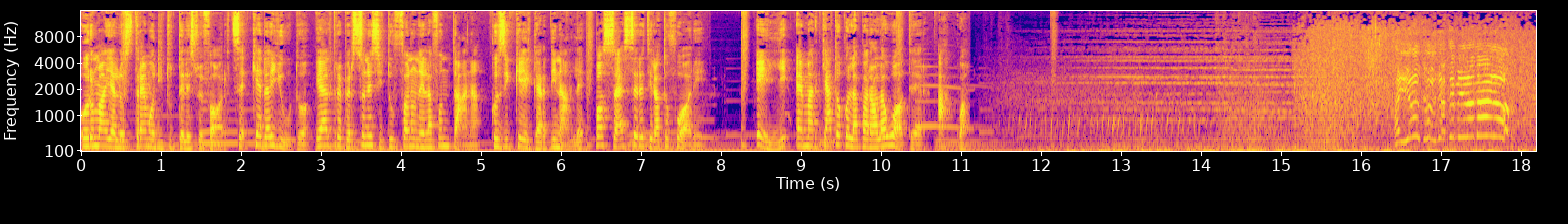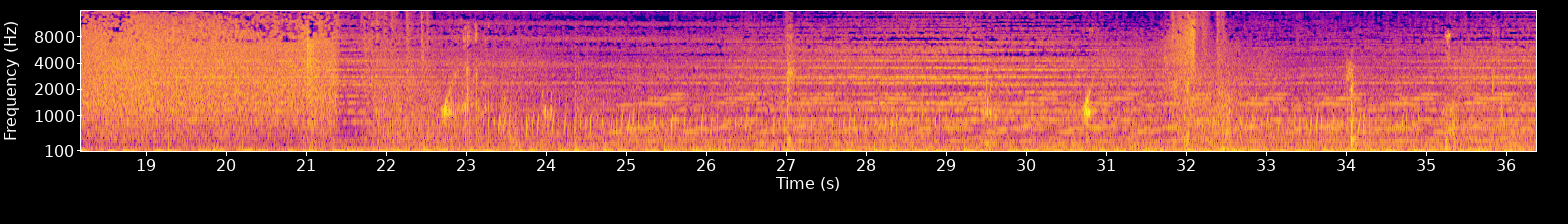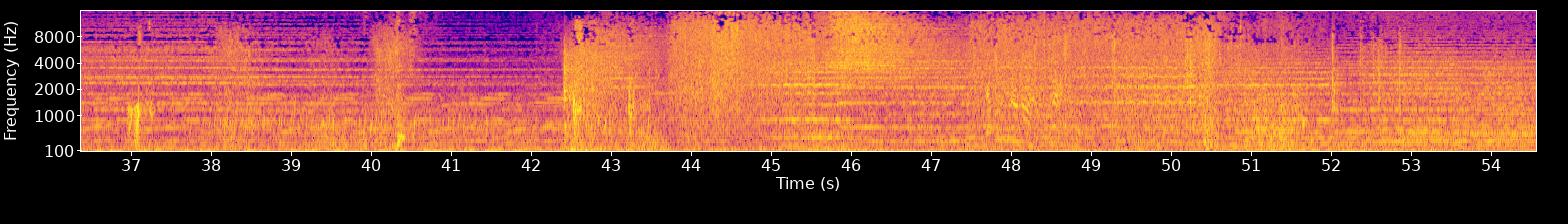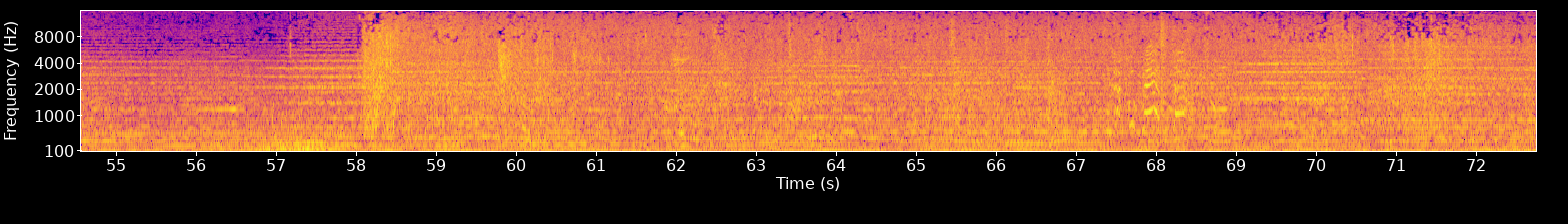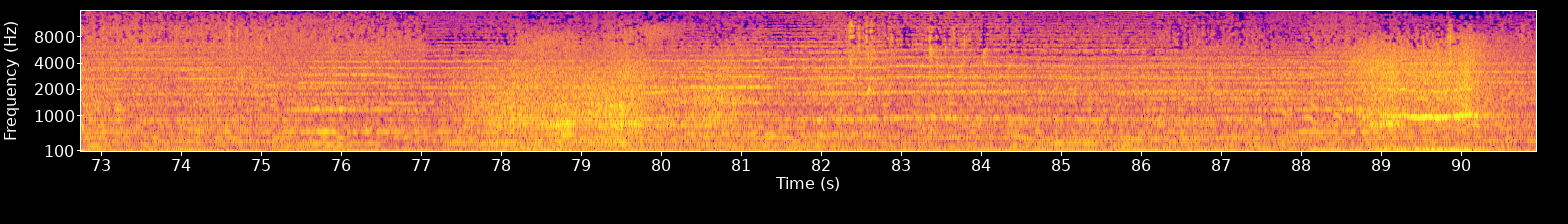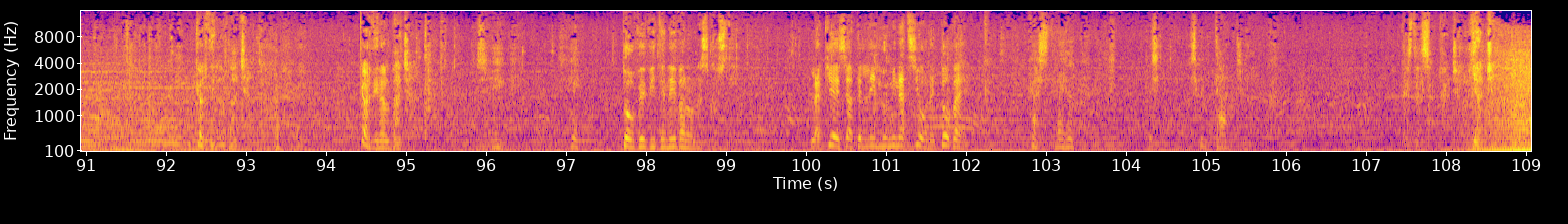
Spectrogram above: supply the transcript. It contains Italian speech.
Ormai allo stremo di tutte le sue forze, chiede aiuto e altre persone si tuffano nella fontana, così che il cardinale possa essere tirato fuori. Egli è marchiato con la parola water, acqua, Aiuto, datemi una mano! Cardinal Baggia. Sì. Dove vi tenevano nascosti? La chiesa dell'illuminazione, dov'è? Castel Sant'Angelo. Castel Sant'Angelo, gli angeli.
